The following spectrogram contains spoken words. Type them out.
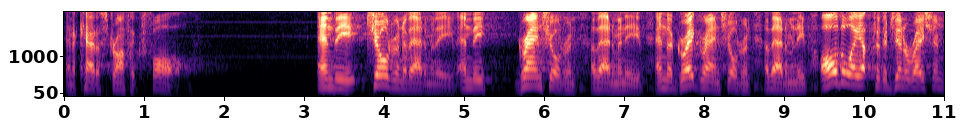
and a catastrophic fall, and the children of Adam and Eve, and the grandchildren of Adam and Eve and the great grandchildren of Adam and Eve, all the way up to the generation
